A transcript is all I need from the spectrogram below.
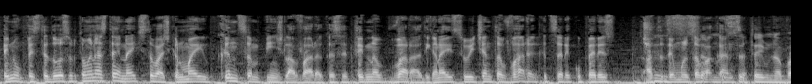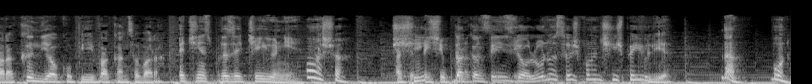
Păi nu, peste două săptămâni asta e, n-ai ce să faci, că nu mai ai când să împingi la vară, că se termină vara, adică n-ai suficientă vară cât să recuperezi Ce atât de multă înseamnă vacanță. să termină vara? Când iau copiii vacanță vara? Pe 15 iunie. Așa. Așa, și, păi și până dacă când se împinzi ție? o lună, să-și pună în 15 iulie. Da. Bun.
